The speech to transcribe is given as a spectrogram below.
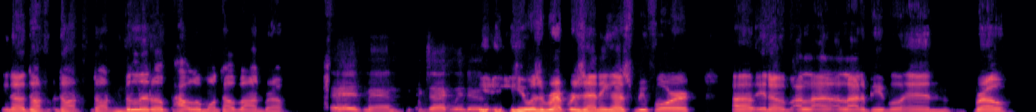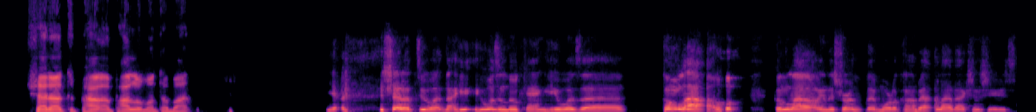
you know, don't don't don't belittle Paolo Montalban, bro. Hey, man, exactly, dude. He, he was representing us before, uh, you know, a, lot- a lot of people, and bro, shout out to pa- Paolo Montalban. Yeah, shout out to uh, he he wasn't Liu Kang, he was uh Kung Lao, Kung Lao in the short-lived Mortal Kombat live-action series.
